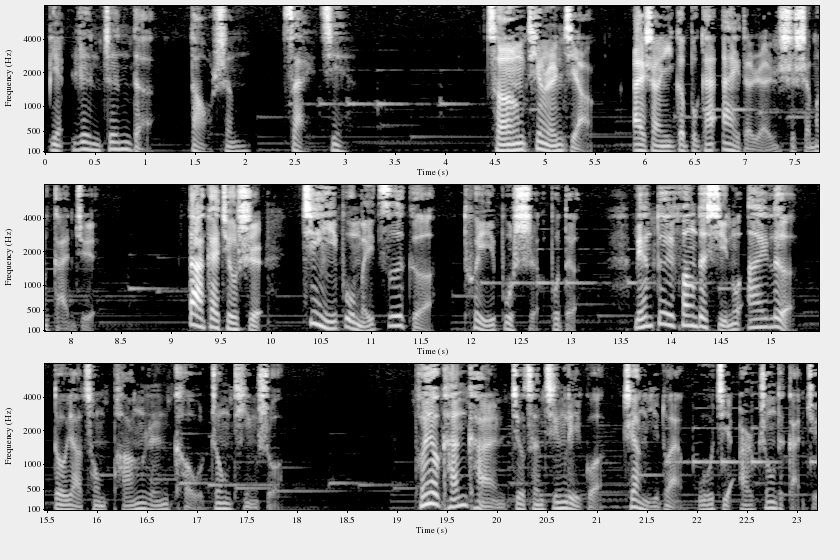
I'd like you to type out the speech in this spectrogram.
便认真的道声再见。曾听人讲，爱上一个不该爱的人是什么感觉？大概就是进一步没资格，退一步舍不得，连对方的喜怒哀乐都要从旁人口中听说。朋友侃侃就曾经历过这样一段无疾而终的感觉，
